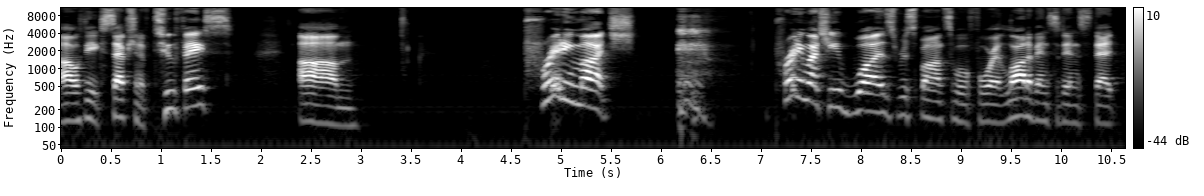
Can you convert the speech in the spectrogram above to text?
uh, with the exception of Two Face. Um, pretty much, pretty much, he was responsible for a lot of incidents that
